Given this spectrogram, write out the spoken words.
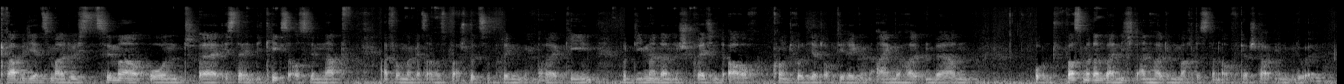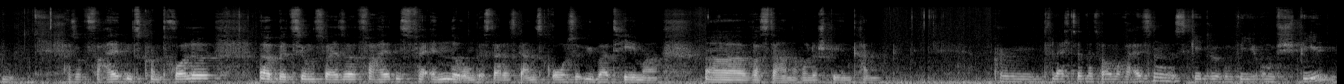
krabbel jetzt mal durchs Zimmer und äh, isst dahin die Kekse aus dem Napf, einfach mal ein ganz anderes Beispiel zu bringen, äh, gehen und die man dann entsprechend auch kontrolliert, ob die Regeln eingehalten werden und was man dann bei Nichteinhaltung macht, ist dann auch wieder stark individuell. Also Verhaltenskontrolle äh, bzw. Verhaltensveränderung ist da das ganz große Überthema, äh, was da eine Rolle spielen kann. Ähm, vielleicht sollten wir es mal umreißen. Es geht irgendwie ums Spiel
